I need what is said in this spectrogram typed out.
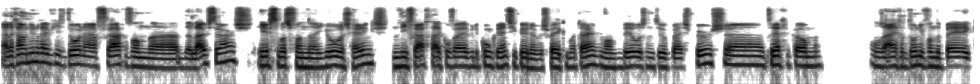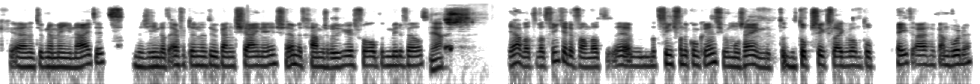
Nou, dan gaan we nu nog eventjes door naar vragen van uh, de luisteraars. De eerste was van uh, Joris Herrings. Die vraagt eigenlijk of wij even de concurrentie kunnen bespreken, Martijn. Want Bill is natuurlijk bij Spurs uh, terechtgekomen. Onze eigen Donny van der Beek natuurlijk naar Man United. We zien dat Everton natuurlijk aan het shinen is. Hè, met James Rodriguez vooral op het middenveld. Ja. Ja, wat, wat vind jij ervan? Wat, wat vind je van de concurrentie om ons heen? De, de top 6 lijkt wel een top 8 eigenlijk aan het worden.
